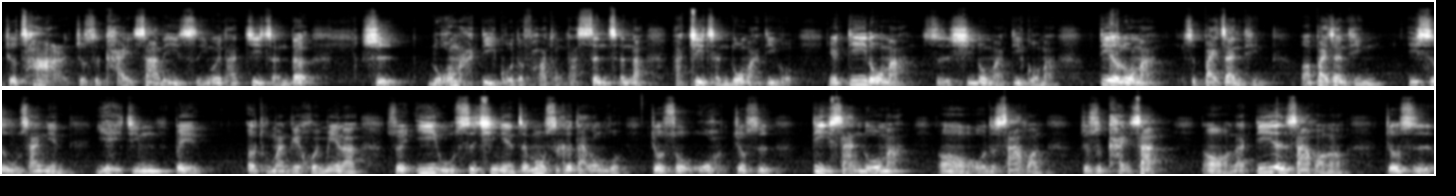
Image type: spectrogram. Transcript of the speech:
就查尔就是凯撒的意思，因为他继承的是。罗马帝国的法统，他声称呢，他继承罗马帝国，因为第一罗马是西罗马帝国嘛，第二罗马是拜占庭，而拜占庭一四五三年也已经被鄂图曼给毁灭了，所以一五四七年这莫斯科大公国就说我就是第三罗马哦，我的沙皇就是凯撒哦，那第一任沙皇啊就是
